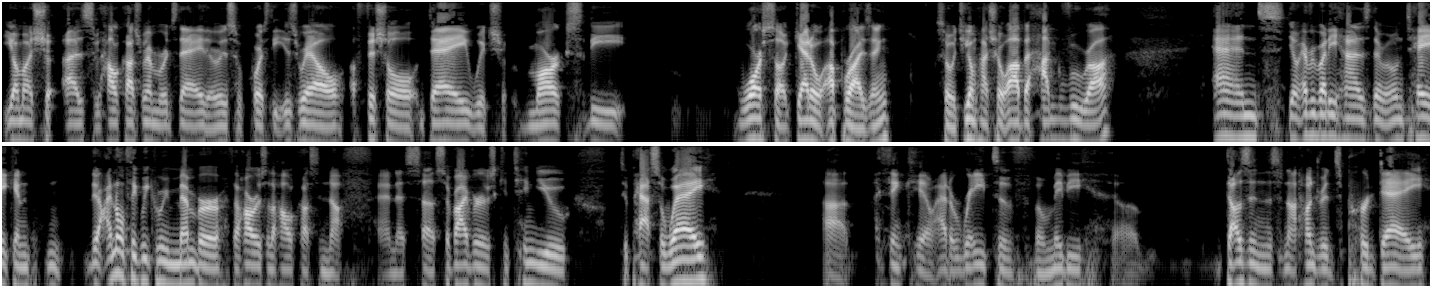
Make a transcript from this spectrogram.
Yom as Holocaust Remembrance Day. There is, of course, the Israel official day, which marks the Warsaw Ghetto Uprising. So it's Yom HaShoah Hagvura. And, you know, everybody has their own take. And I don't think we can remember the horrors of the Holocaust enough. And as uh, survivors continue to pass away, uh, I think, you know, at a rate of maybe uh, dozens, not hundreds per day,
